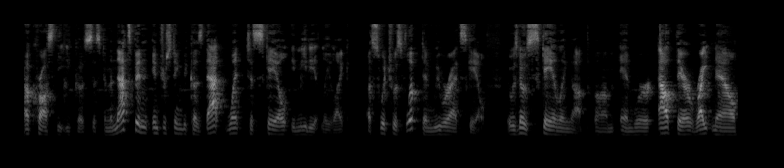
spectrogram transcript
across the ecosystem. And that's been interesting because that went to scale immediately. Like a switch was flipped and we were at scale. There was no scaling up. Um, and we're out there right now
